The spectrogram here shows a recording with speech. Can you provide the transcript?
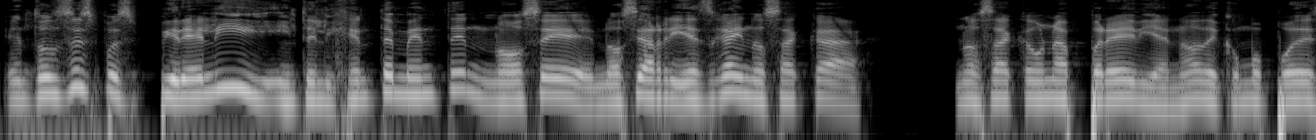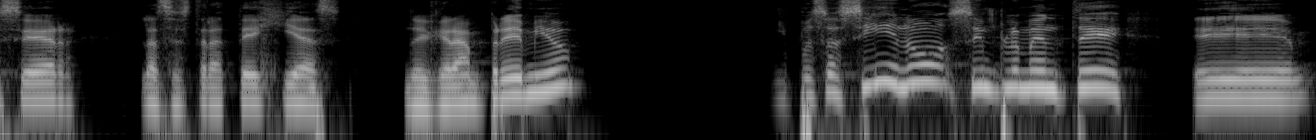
Entonces, pues Pirelli inteligentemente no se, no se arriesga y no saca, no saca una previa, ¿no? De cómo puede ser las estrategias del Gran Premio. Y pues así, ¿no? Simplemente eh,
